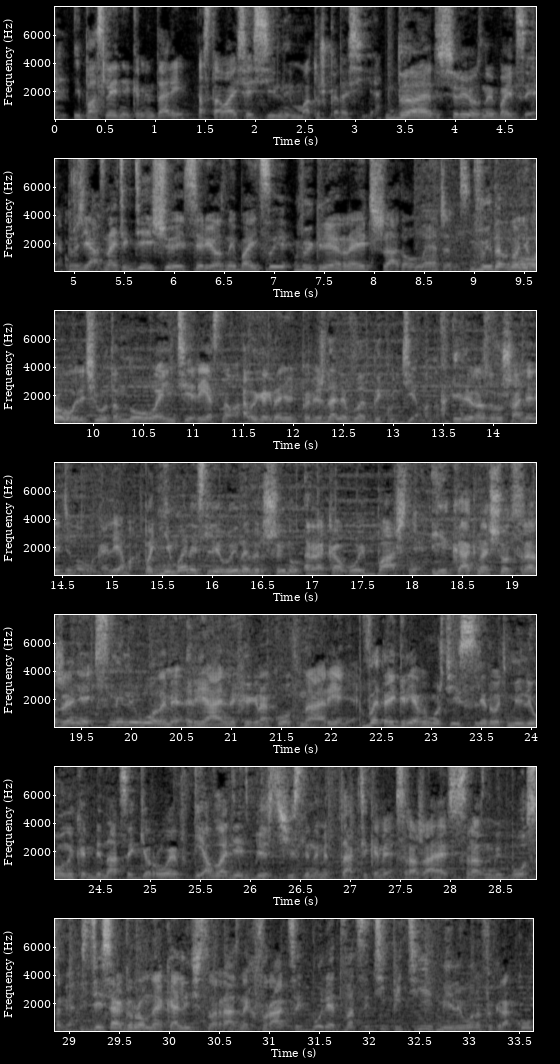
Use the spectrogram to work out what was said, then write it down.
И последний комментарий. Оставайся сильным, матушка Россия. Да, это серьезные бойцы. Друзья, а знаете, где еще есть серьезные бойцы? В игре Raid Shadow Legends. Вы давно не пробовали чего-то нового и интересного? А вы когда-нибудь побеждали владыку демонов? Или разрушали ледяного голема? Поднимались ли вы на вершину роковой башни? И как насчет сражений с миллионами реальных игроков на арене? В этой игре вы можете исследовать миллионы комбинаций героев и овладеть бесчисленными тактиками, сражаясь с разными боссами. Здесь огромное количество разных фракций, более 25 миллионов игроков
